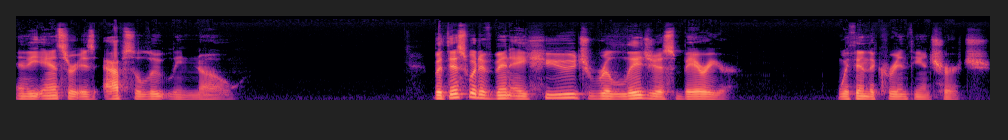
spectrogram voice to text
And the answer is absolutely no. But this would have been a huge religious barrier within the Corinthian church.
